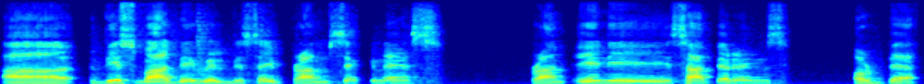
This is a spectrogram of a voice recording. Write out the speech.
Uh, this body will be saved from sickness, from any sufferings, or death.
